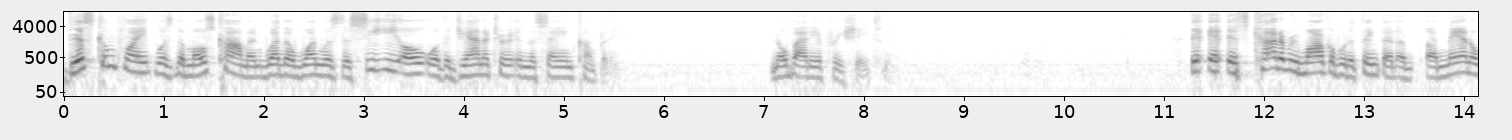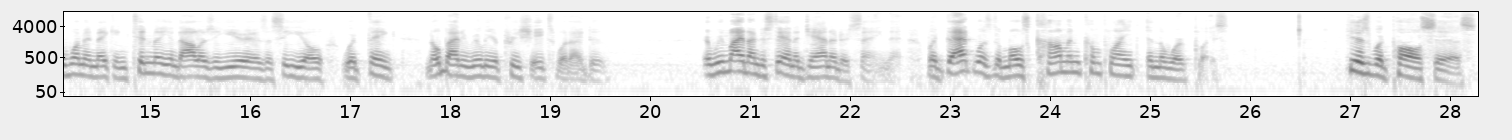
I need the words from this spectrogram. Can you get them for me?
This complaint was the most common, whether one was the CEO or the janitor in the same company. Nobody appreciates me. It, it, it's kind of remarkable to think that a, a man or woman making $10 million a year as a CEO would think nobody really appreciates what I do. And we might understand a janitor saying that. But that was the most common complaint in the workplace. Here's what Paul says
